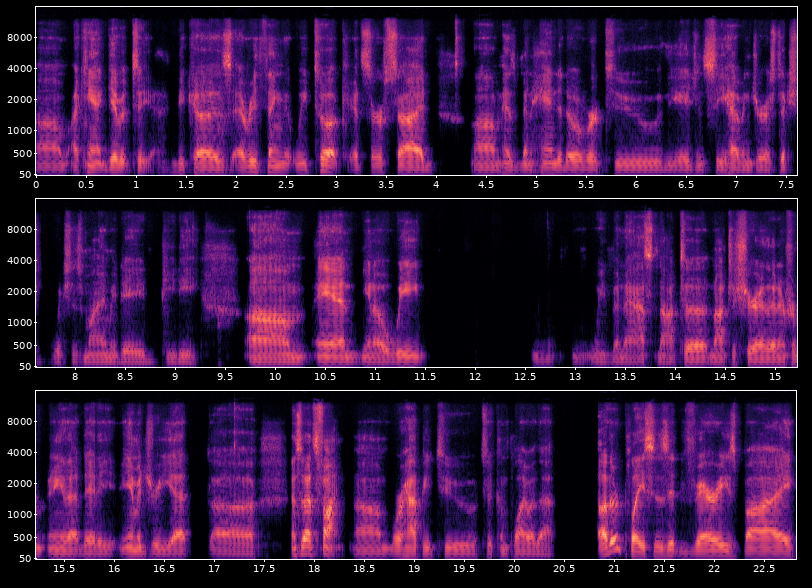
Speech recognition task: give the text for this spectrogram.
um, I can't give it to you because everything that we took at Surfside um, has been handed over to the agency having jurisdiction, which is Miami-Dade PD. Um, and you know, we we've been asked not to not to share that inform any of that data imagery yet, uh, and so that's fine. Um, we're happy to to comply with that. Other places it varies by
